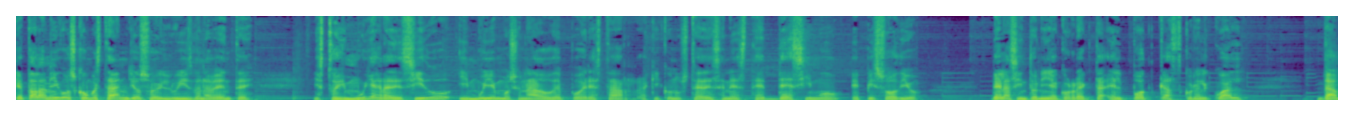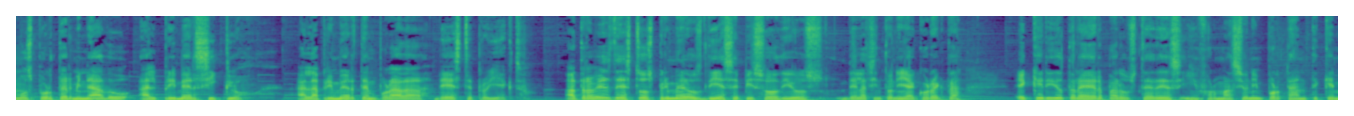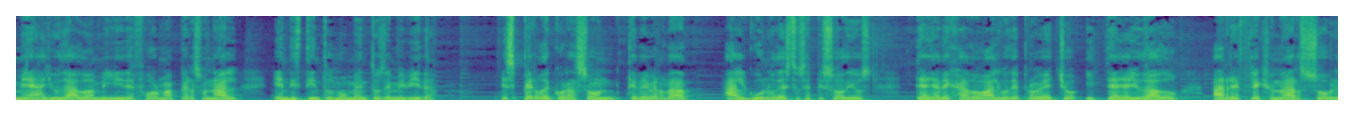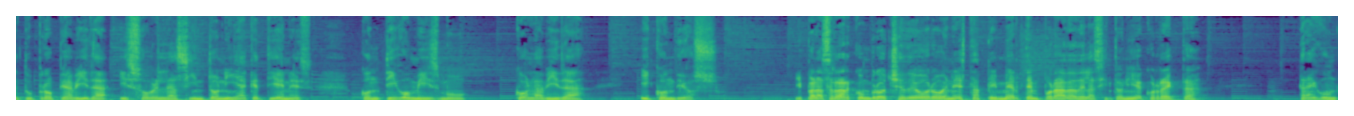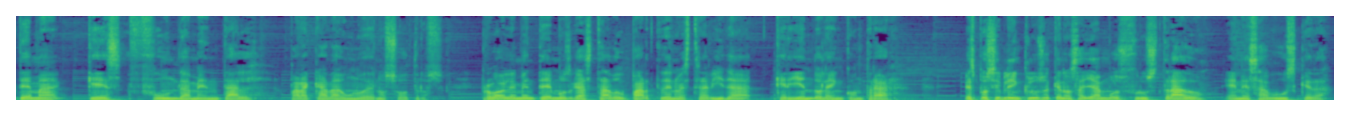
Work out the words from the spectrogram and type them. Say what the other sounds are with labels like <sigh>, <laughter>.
¿Qué tal amigos? ¿Cómo están? Yo soy Luis Benavente y estoy muy agradecido y muy emocionado de poder estar aquí con ustedes en este décimo episodio de La Sintonía Correcta, el podcast con el cual damos por terminado al primer ciclo, a la primera temporada de este proyecto. A través de estos primeros 10 episodios de La Sintonía Correcta, he querido traer para ustedes información importante que me ha ayudado a mí de forma personal en distintos momentos de mi vida. Espero de corazón que de verdad alguno de estos episodios te haya dejado algo de provecho y te haya ayudado a reflexionar sobre tu propia vida y sobre la sintonía que tienes contigo mismo, con la vida y con Dios. Y para cerrar con broche de oro en esta primera temporada de la sintonía correcta, traigo un tema que es fundamental para cada uno de nosotros. Probablemente hemos gastado parte de nuestra vida queriéndola encontrar. Es posible incluso que nos hayamos frustrado en esa búsqueda.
